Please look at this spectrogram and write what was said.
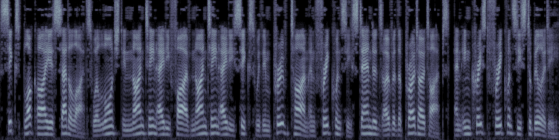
Six Block IE satellites were launched in 1985–1986 with improved time and frequency standards over the prototypes, and increased frequency stability.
